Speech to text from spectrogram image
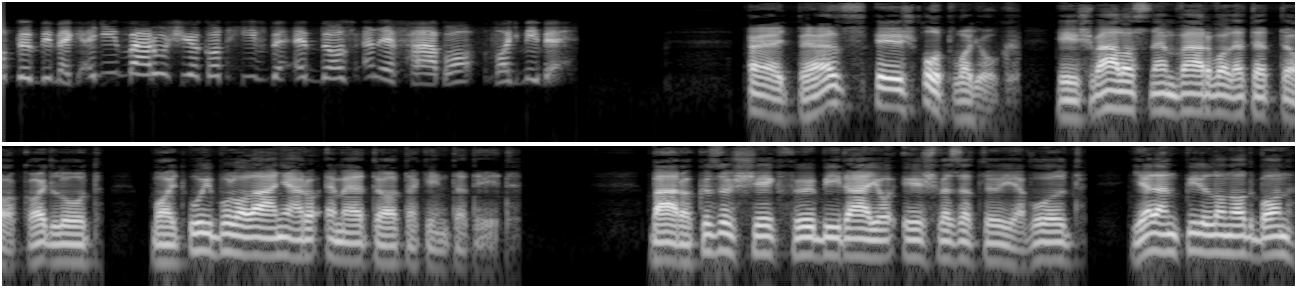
a többi meg egyéb városiakat hív be ebbe az NFH-ba, vagy mibe. Egy perc, és ott vagyok és válasz nem várva letette a kagylót, majd újból a lányára emelte a tekintetét. Bár a közösség főbírája és vezetője volt, jelen pillanatban,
